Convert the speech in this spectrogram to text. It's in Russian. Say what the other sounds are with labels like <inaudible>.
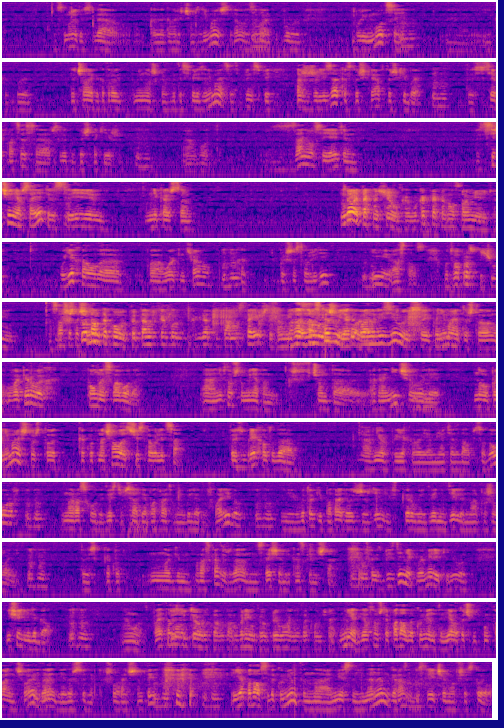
Самолеты всегда, когда говоришь, чем занимаешься, да, вызывают uh-huh. бурю, бурю эмоций. Uh-huh. И как бы для человека, который немножко в этой сфере занимается, это в принципе та же железяка с точки А в точке Б. Uh-huh. То есть все процессы абсолютно точно такие же. Uh-huh. Вот. Занялся я этим в течение обстоятельств, и мне кажется... Ну давай так начнем, как бы как ты оказался в Америке? Уехал э, по work and travel, uh-huh. как большинство людей, и остался. Вот вопрос, почему? Остался что почему? там такого? Ты там же как бы, когда ты там остаешься, там ну, расскажу, я как бы анализирую все и понимаю то, что, во-первых, полная свобода. А, не в том, что меня там в чем-то ограничивали, но понимаешь, что, что как вот начало с чистого лица. То есть приехал туда, а, в Нью-Йорк приехал, я, мне отец дал 500 долларов. На расходы, 250 я потратил на билет в Флориду, mm-hmm. и в итоге потратил эти же деньги в первые две недели на проживание. Mm-hmm. То есть, как вот многим рассказываешь, да, настоящая американская мечта. Uh-huh. <laughs> То есть без денег в Америке и вот еще и нелегал. Uh-huh. Вот, поэтому... То есть у тебя уже там, там время твоего пребывания закончилось? Нет, дело в том, что я подал документы, я вот очень пунктуальный человек, uh-huh. да, я даже сегодня пришел раньше, чем ты. Uh-huh. <laughs> И я подал все документы на местный ИНН гораздо быстрее, чем вообще стоило.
